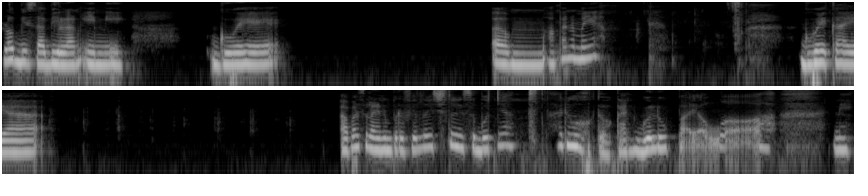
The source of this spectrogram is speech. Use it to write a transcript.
Lo bisa bilang ini gue um, apa namanya? Gue kayak apa selain privilege tuh disebutnya aduh tuh kan gue lupa ya Allah. Nih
